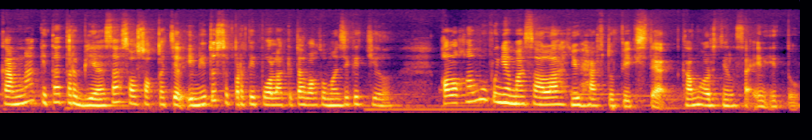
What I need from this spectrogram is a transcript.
Karena kita terbiasa sosok kecil ini tuh seperti pola kita waktu masih kecil. Kalau kamu punya masalah, you have to fix that. Kamu harus nyelesain itu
